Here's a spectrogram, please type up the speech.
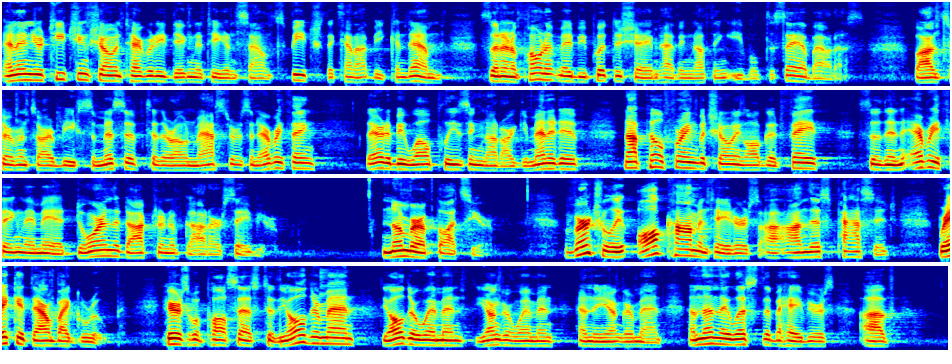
and in your teaching, show integrity, dignity, and sound speech that cannot be condemned, so that an opponent may be put to shame, having nothing evil to say about us. Bondservants are to be submissive to their own masters in everything. They are to be well pleasing, not argumentative, not pilfering, but showing all good faith, so that in everything they may adorn the doctrine of God our Savior. Number of thoughts here. Virtually all commentators uh, on this passage break it down by group. Here's what Paul says to the older men, the older women, the younger women, and the younger men. And then they list the behaviors of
